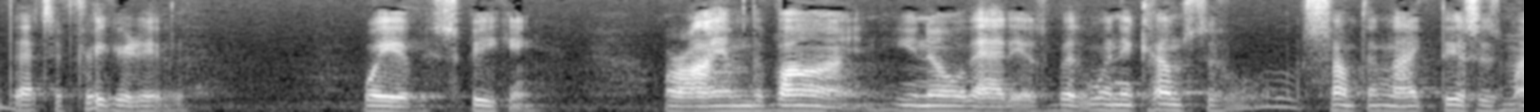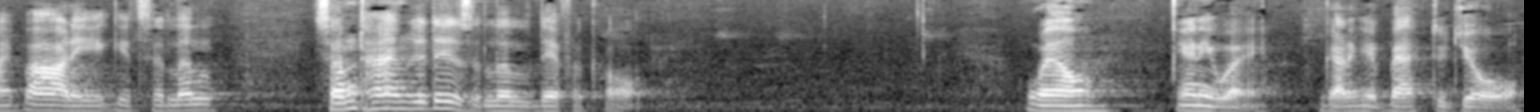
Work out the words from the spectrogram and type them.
that's a figurative way of speaking. Or I am the vine, you know that is. But when it comes to something like this is my body, it gets a little. Sometimes it is a little difficult. Well, anyway, got to get back to Joel.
